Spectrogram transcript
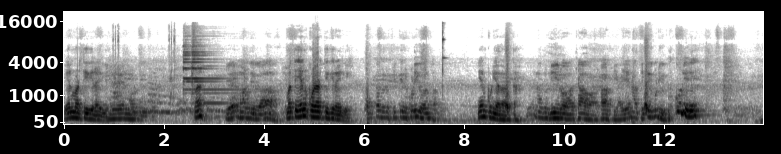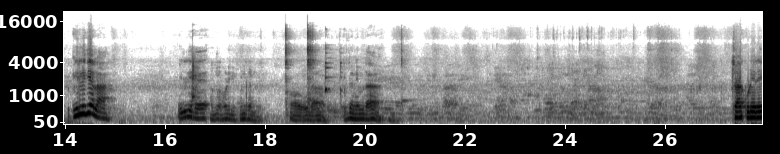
ಏನು ಮಾಡ್ತಿದ್ದೀರಾ ಇಲ್ಲಿ? ಏನು ಹಾಂ ಏನು ಮತ್ತೆ ಏನು ಕೊಡಾಡ್ತಿದ್ದೀರಾ ಇಲ್ಲಿ? ಏನ್ ಸಿಕ್ಕಿದ್ರೆ ಕುಡಿಯುವ ಅಂತ. ಏನು ಕುಡಿಯೋದ ಅಂತ? ಏನಾದರೂ ನೀರು ಚಾವ ಕಾಫಿಯ? ಏನಾದ್ರು ಸಿಕ್ಕಿದ್ರೆ ಕುಡಿಯುವುದು ಕುಡೀರಿ ಇಲ್ಲಿದೆಯಲ್ಲ? ಇಲ್ಲಿದೆ. ಅದು ಅವಳಿಗೆ ಹೌದಾ? ಇದು ನಿಮ್ದಾ? ಚಹಾ ಕುಡೀರಿ.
